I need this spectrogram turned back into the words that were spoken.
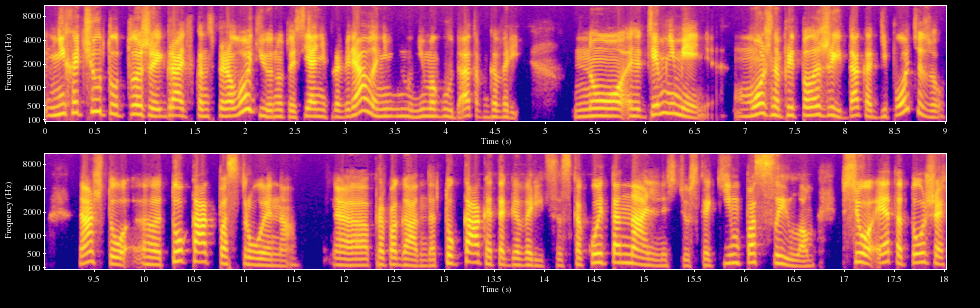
Не хочу тут тоже играть в конспирологию, ну, то есть я не проверяла, не, ну, не могу, да, там говорить. Но, э, тем не менее, можно предположить, да, как гипотезу, да, что э, то, как построена э, пропаганда, то, как это говорится, с какой тональностью, с каким посылом, все это тоже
